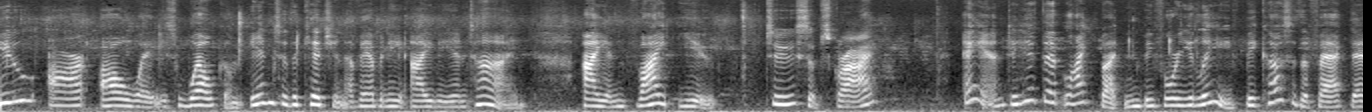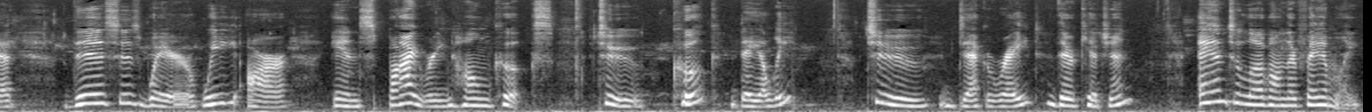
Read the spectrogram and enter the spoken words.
You are always welcome into the kitchen of Ebony Ivy and Thyme. I invite you to subscribe and to hit that like button before you leave because of the fact that this is where we are inspiring home cooks to cook daily, to decorate their kitchen, and to love on their family.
